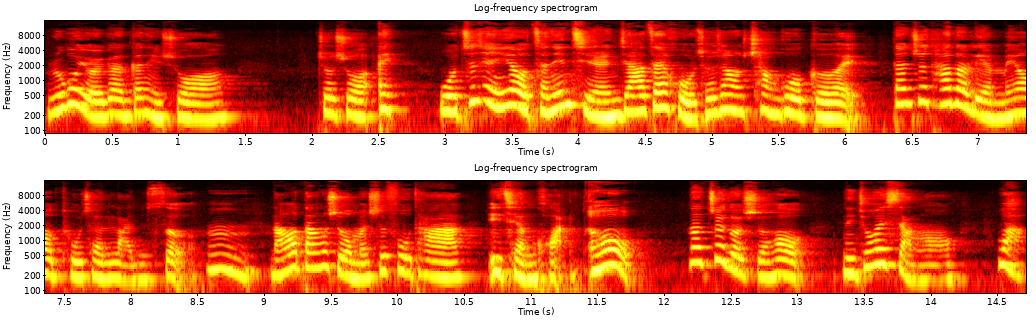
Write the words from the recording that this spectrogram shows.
如果有一个人跟你说，就说，哎，我之前也有曾经请人家在火车上唱过歌，哎，但是他的脸没有涂成蓝色，嗯，然后当时我们是付他一千块，哦，那这个时候你就会想哦，哇，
